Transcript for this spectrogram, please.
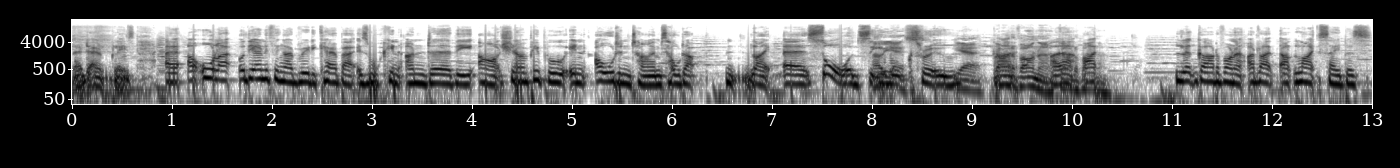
No, don't please. Uh, all I, the only thing I'd really care about is walking under the arch. You know, when people in olden times hold up like uh, swords that Oh, you yes. walk through. Yeah, guard of I- guard of I- honour. Look, guard of honour. I'd like uh, lightsabers.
